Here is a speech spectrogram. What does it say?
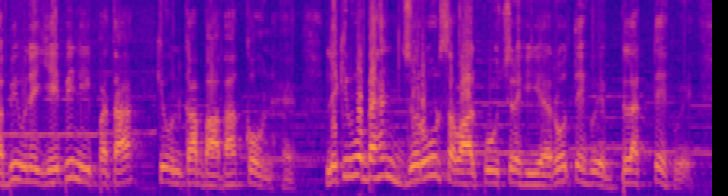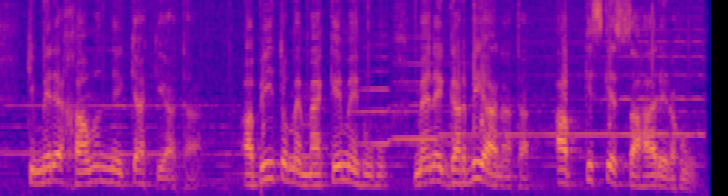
अभी उन्हें यह भी नहीं पता कि उनका बाबा कौन है। लेकिन वो बहन ज़रूर सवाल पूछ रही है, रोते हुए बिलकते हुए कि मेरे खामन ने क्या किया था? अभी तो मैं मैके में हूँ, मैंने घर भी आना था। अब किसके सहारे रहूँ?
